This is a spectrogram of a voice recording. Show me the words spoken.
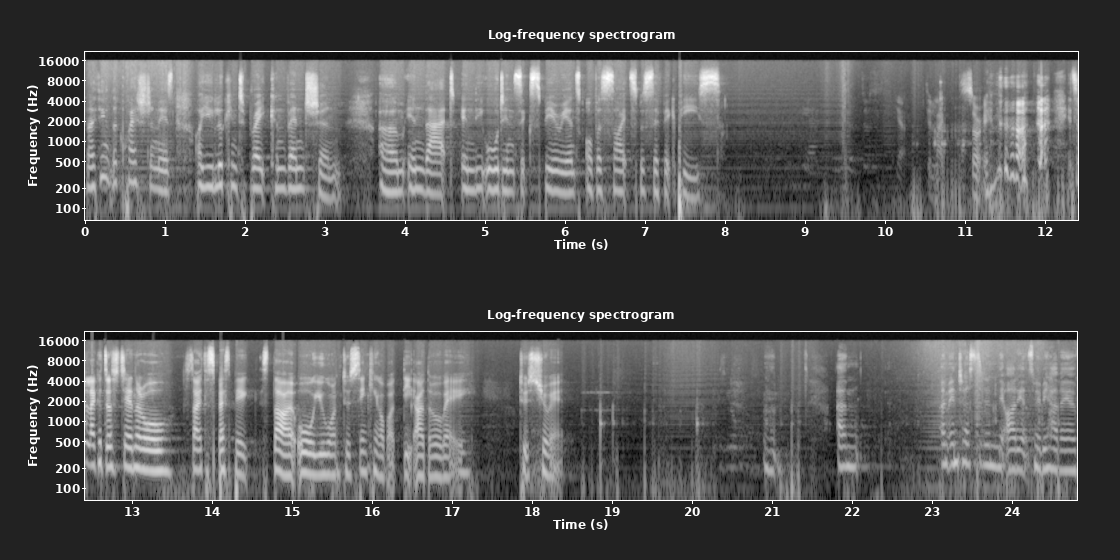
And I think the question is, are you looking to break convention um, in that, in the audience experience of a site-specific piece? like, sorry. it's like just general site-specific style, or you want to thinking about the other way to show it? Um, I'm interested in the audience maybe having a,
